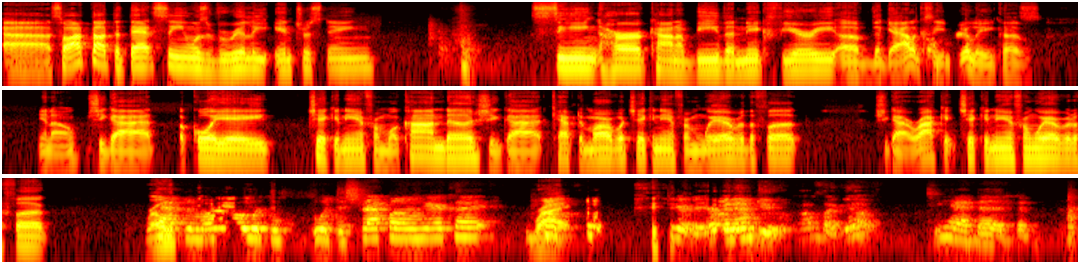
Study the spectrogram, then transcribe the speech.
Uh, so I thought that that scene was really interesting. Seeing her kind of be the Nick Fury of the galaxy, really, because you know she got Okoye checking in from Wakanda. She got Captain Marvel checking in from wherever the fuck. She got Rocket checking in from wherever the fuck. Rose, Captain Marvel with the with the strap on haircut. right? She got the Eminem do. I was like, yo, She had the the,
